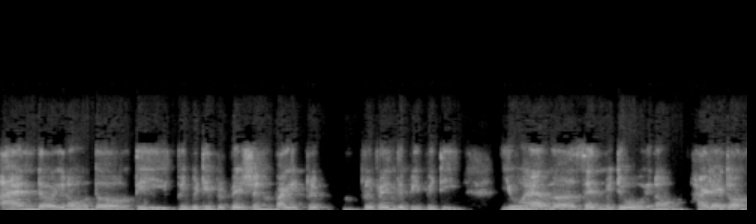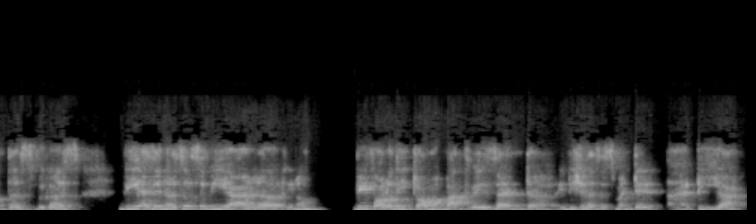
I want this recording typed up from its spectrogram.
and uh, you know the the PPT preparation while pre- preparing the PPT, you have uh, said me to you know highlight on this because we as a nurses we are uh, you know we follow the trauma pathways and uh, initial assessment at ER,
